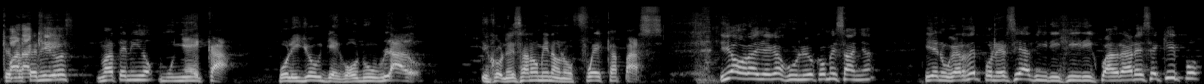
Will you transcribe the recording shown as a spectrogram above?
Que no ha, tenido, no ha tenido muñeca. Bolillo llegó nublado y con esa nómina no fue capaz. Y ahora llega Julio Comesaña y en lugar de ponerse a dirigir y cuadrar ese equipo,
